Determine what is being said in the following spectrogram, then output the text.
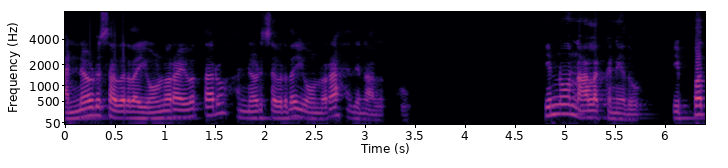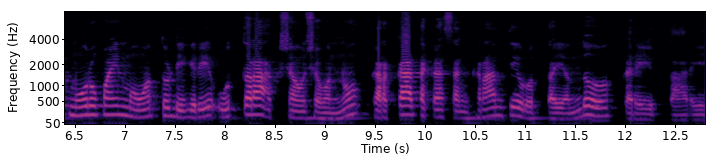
ಹನ್ನೆರಡು ಸಾವಿರದ ಏಳ್ನೂರ ಐವತ್ತಾರು, ಹನ್ನೆರಡು ಸಾವಿರದ ಏಳ್ನೂರ ಹದಿನಾಲ್ಕು. ಇನ್ನು ನಾಲ್ಕನೇದು. ಇಪ್ಪತ್ಮೂರು ಪಾಯಿಂಟ್ ಮೂವತ್ತು ಡಿಗ್ರಿ ಉತ್ತರ ಅಕ್ಷಾಂಶವನ್ನು ಕರ್ಕಾಟಕ ಸಂಕ್ರಾಂತಿ ವೃತ್ತ ಎಂದು ಕರೆಯುತ್ತಾರೆ.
